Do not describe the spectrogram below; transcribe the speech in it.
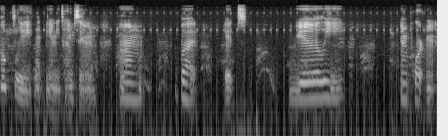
hopefully won't be anytime soon. Um, but it's really important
